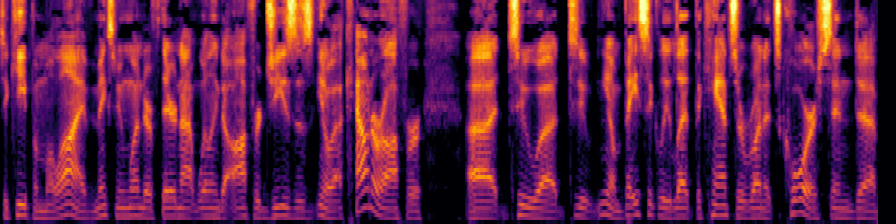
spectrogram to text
to keep him alive. It makes me wonder if they're not willing to offer Jesus, you know, a counteroffer uh, to uh, to you know basically let the cancer run its course and uh,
